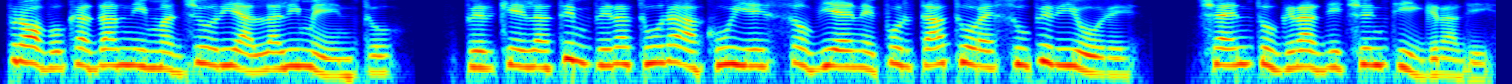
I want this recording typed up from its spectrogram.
Provoca danni maggiori all'alimento, perché la temperatura a cui esso viene portato è superiore, 100 gradi centigradi.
